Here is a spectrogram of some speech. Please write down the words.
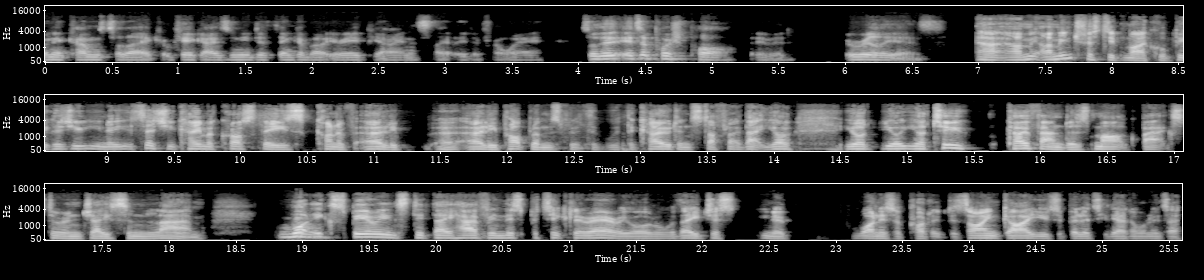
when it comes to like okay guys you need to think about your api in a slightly different way so th- it's a push pull david it really is uh, I'm I'm interested, Michael, because you you know it says you came across these kind of early uh, early problems with the, with the code and stuff like that. Your your your your two co-founders, Mark Baxter and Jason Lamb. What mm. experience did they have in this particular area, or were they just you know one is a product design guy, usability. The other one is a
